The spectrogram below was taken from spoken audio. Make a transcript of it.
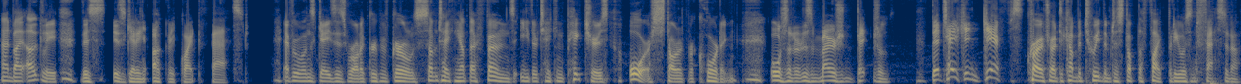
And by ugly, this is getting ugly quite fast. Everyone's gazes were on a group of girls, some taking out their phones, either taking pictures or started recording. Also known as motion pictures. They're taking gifts! Crow tried to come between them to stop the fight, but he wasn't fast enough.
